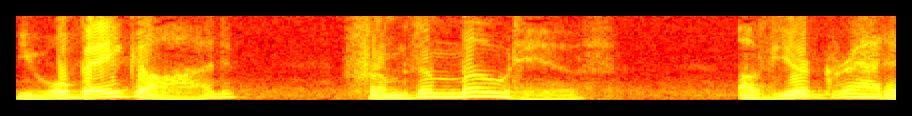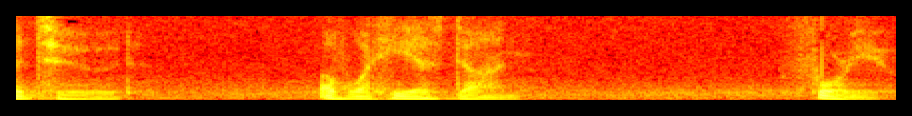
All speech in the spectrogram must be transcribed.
you obey God from the motive of your gratitude of what He has done for you.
